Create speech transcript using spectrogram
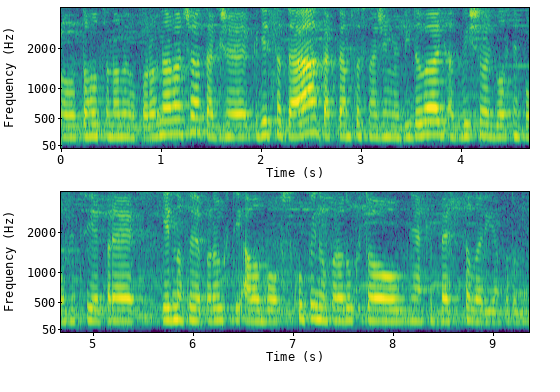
toho cenového porovnávača, takže kde sa dá, tak tam sa snažíme bidovať a zvyšovať vlastne pozície pre jednotlivé produkty alebo skupinu produktov, nejaké bestsellery a podobne.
